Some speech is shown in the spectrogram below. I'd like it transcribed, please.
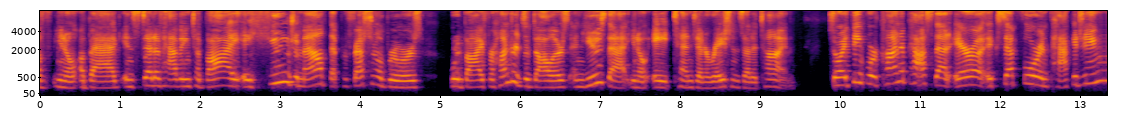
of you know a bag instead of having to buy a huge amount that professional brewers would buy for hundreds of dollars and use that you know eight ten generations at a time so i think we're kind of past that era except for in packaging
